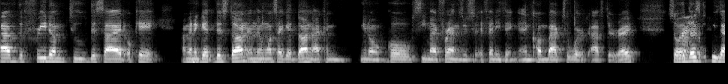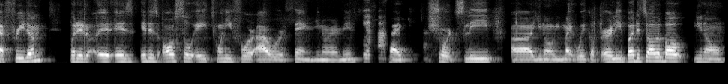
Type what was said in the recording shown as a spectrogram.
have the freedom to decide okay i'm going to get this done and then once i get done i can you know go see my friends or if anything and come back to work after right so right. it does give you that freedom but it it is it is also a 24 hour thing you know what i mean yeah like short sleep uh you know you might wake up early but it's all about you know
